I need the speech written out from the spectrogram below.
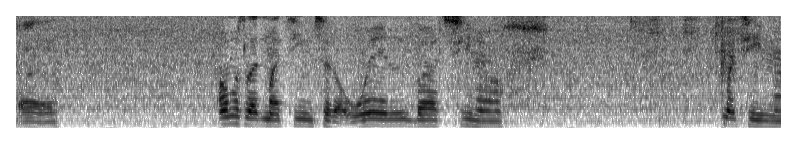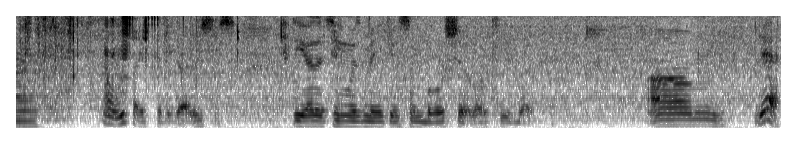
Uh, almost led my team to the win, but, you know, my team, uh, oh, we played pretty good. It's just, the other team was making some bullshit low key, but, um, yeah.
